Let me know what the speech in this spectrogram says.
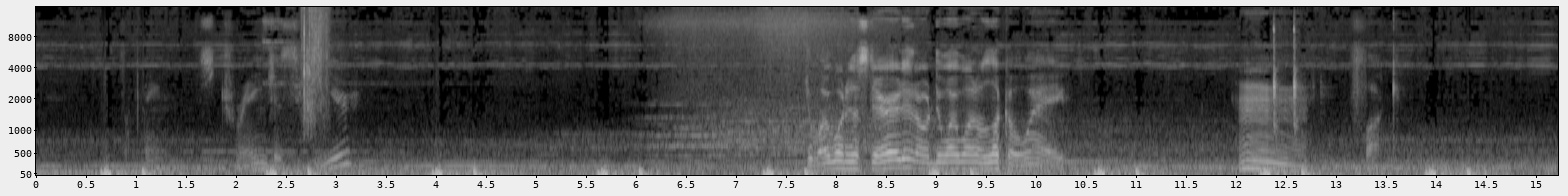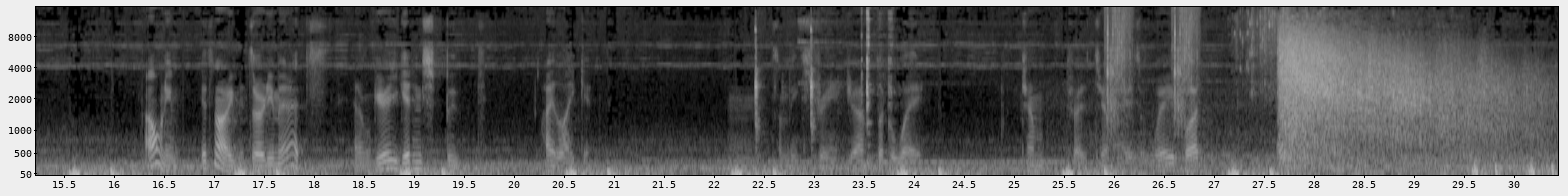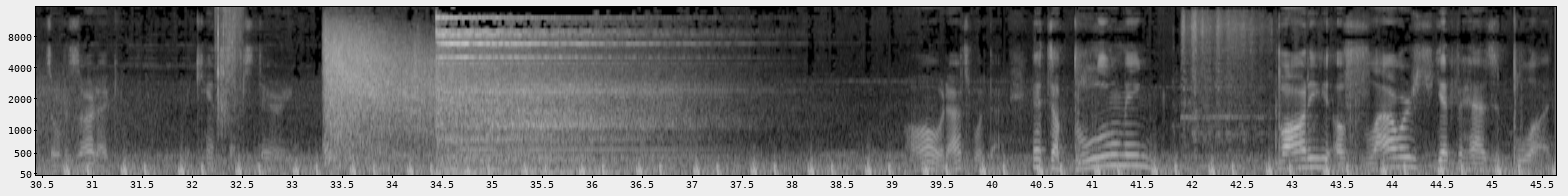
Strange is here? Do I want to stare at it or do I want to look away? Hmm. Fuck. I don't even. It's not even 30 minutes. And I'm really getting spooked. I like it. Hmm. Something strange. I have to look away. Turn, try to turn my eyes away, but. It's I, I can't stop staring. Oh, that's what that. It's a blooming body of flowers, yet it has blood.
